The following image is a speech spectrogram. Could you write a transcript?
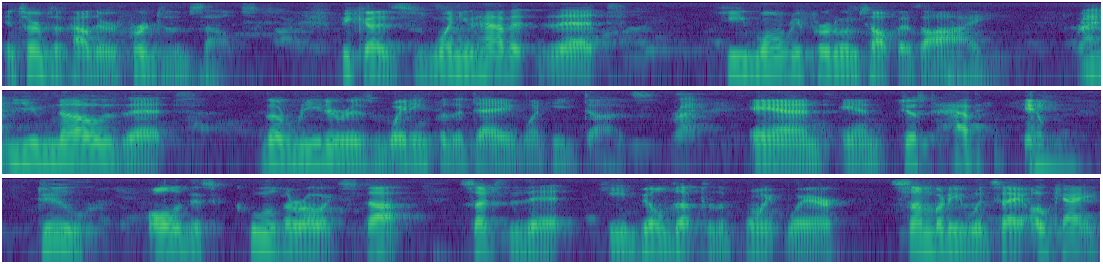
in terms of how they referred to themselves, because when you have it that he won't refer to himself as I, Right. you know that the reader is waiting for the day when he does Right. and and just having him do all of this cool heroic stuff such that he builds up to the point where somebody would say okay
